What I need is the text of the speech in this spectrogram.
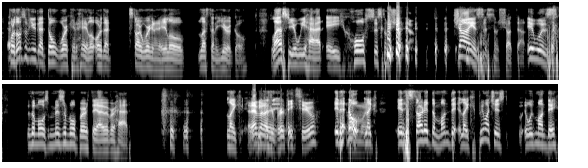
for those of you that don't work at Halo or that started working at Halo less than a year ago, last year we had a whole system shutdown, giant system shutdown. It was the most miserable birthday I've ever had. Like, it happened on your it- birthday too. It no, Oh like it started the Monday, like pretty much is it was Monday.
